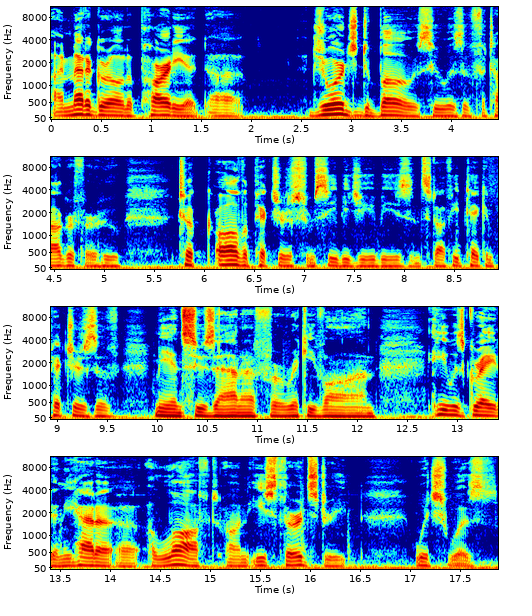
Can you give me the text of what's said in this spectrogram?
I met a girl at a party at uh, George DuBose, who was a photographer who took all the pictures from CBGBs and stuff. He'd taken pictures of me and Susanna for Ricky Vaughn. He was great, and he had a, a, a loft on East Third Street, which was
